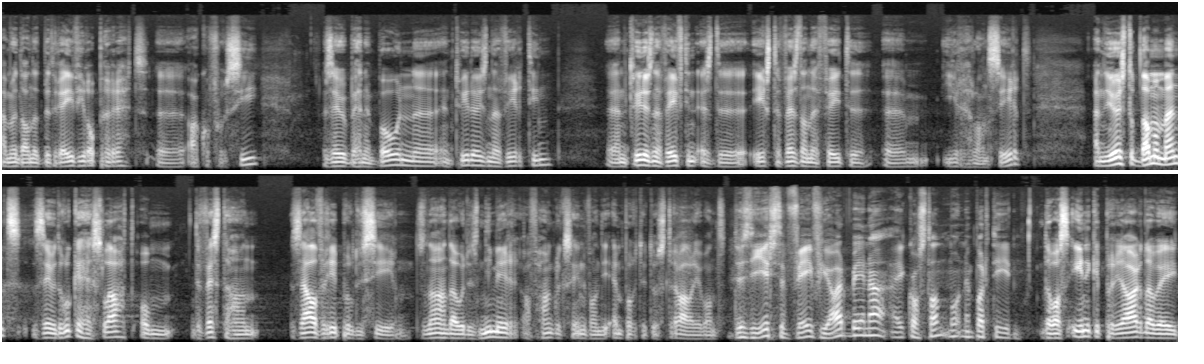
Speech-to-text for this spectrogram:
hebben we dan het bedrijf hier opgericht, uh, Aquaforcy. We zijn we beginnen bouwen uh, in 2014. En in 2015 is de eerste vis dan in feite um, hier gelanceerd. En juist op dat moment zijn we er ook in geslaagd om de vis te gaan zelf reproduceren. Zodat we dus niet meer afhankelijk zijn van die import uit Australië. Want dus die eerste vijf jaar bijna constant moeten importeren? Dat was één keer per jaar dat wij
